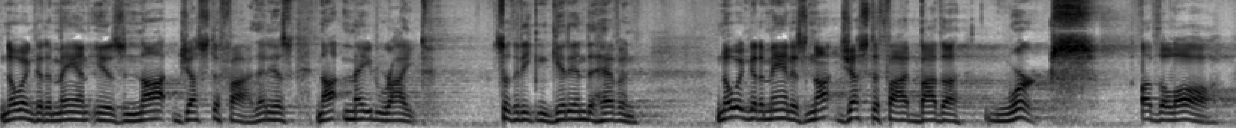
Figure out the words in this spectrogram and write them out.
Knowing that a man is not justified, that is not made right so that he can get into heaven knowing that a man is not justified by the works of the law,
